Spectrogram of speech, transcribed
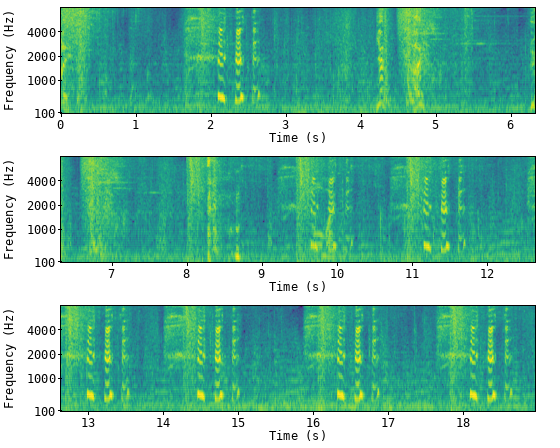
れ。やっはい。お前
